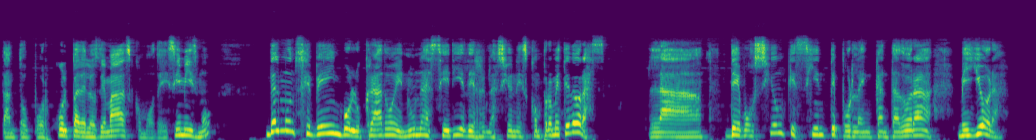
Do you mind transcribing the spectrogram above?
tanto por culpa de los demás como de sí mismo, Delmont se ve involucrado en una serie de relaciones comprometedoras. La devoción que siente por la encantadora Mellora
